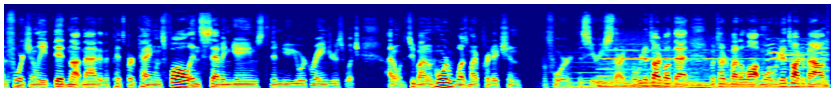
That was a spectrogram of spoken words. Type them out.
Unfortunately, it did not matter. The Pittsburgh Penguins fall in seven games to the New York Rangers, which I don't want to toot my own horn, was my prediction before the series started. But we're going to talk about that. We'll talk about a lot more. We're going to talk about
